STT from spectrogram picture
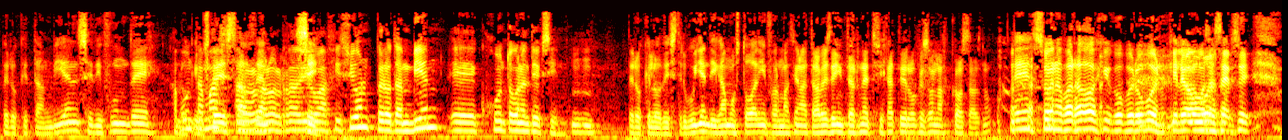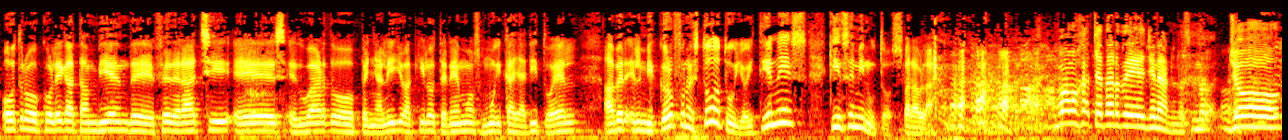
pero que también se difunde... Apunta más a, la Sí. radioafición, pero también eh, junto con el dioxín. Ujú. Pero que lo distribuyen, digamos, toda la información a través de Internet. Fíjate lo que son las cosas, ¿no? Eh, suena paradójico, pero bueno, ¿qué le vamos a hacer? sí. Otro colega también de Federaci es Eduardo Peñalillo. Aquí lo tenemos muy calladito él. A ver, el micrófono es todo tuyo y tienes 15 minutos para hablar. Vamos a tratar de llenarlos. No, yo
